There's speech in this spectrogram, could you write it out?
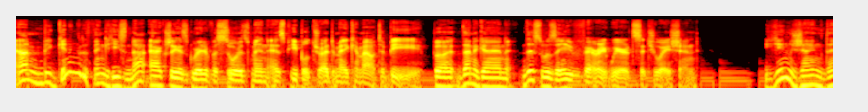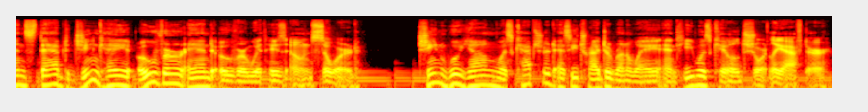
I'm beginning to think he's not actually as great of a swordsman as people tried to make him out to be, but then again, this was a very weird situation. Yin Zhang then stabbed Jin Kai over and over with his own sword. Qin Wu Yang was captured as he tried to run away and he was killed shortly after.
